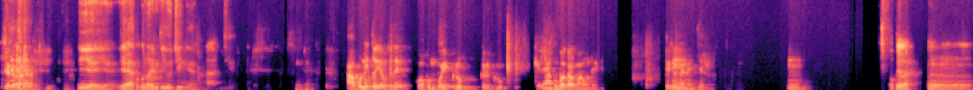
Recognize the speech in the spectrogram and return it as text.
biar ada orang dalam Iya iya, ya aku kenalin ke Eugene ya. Anjir. Apa pun itu ya maksudnya walaupun boy group girl group kayaknya aku bakal mau deh jadi Hmm. manajer Hmm. Oke lah. Eh,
